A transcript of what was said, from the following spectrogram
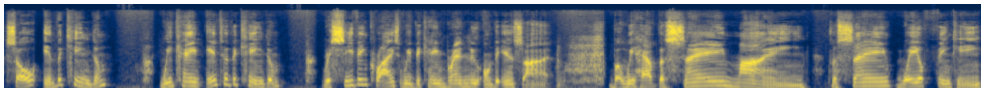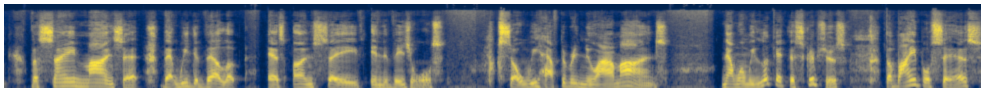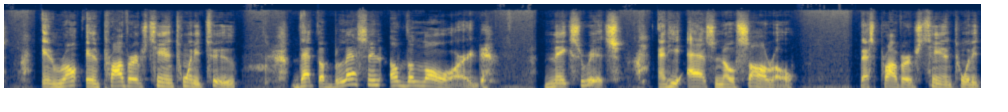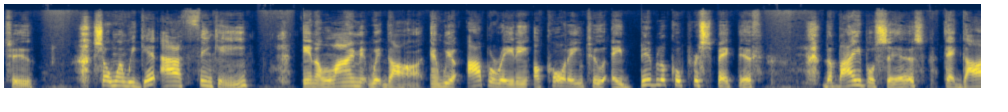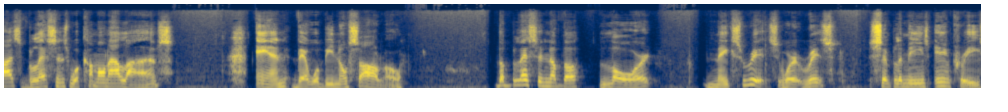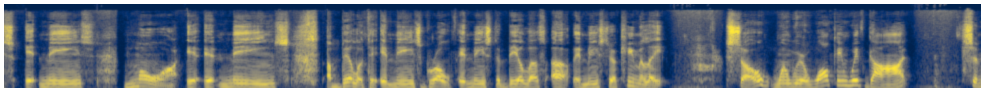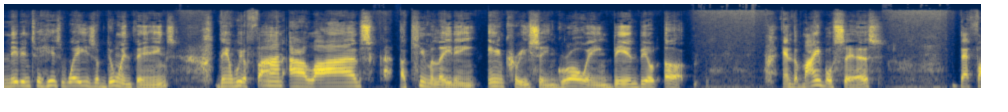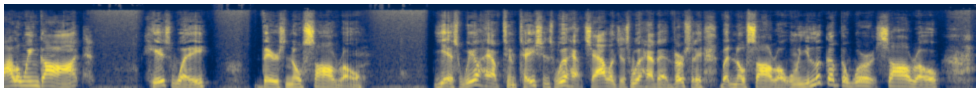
So in the kingdom, we came into the kingdom receiving Christ, we became brand new on the inside. But we have the same mind the same way of thinking, the same mindset that we develop as unsaved individuals. So we have to renew our minds. Now, when we look at the scriptures, the Bible says in, in Proverbs 10 22 that the blessing of the Lord makes rich and he adds no sorrow. That's Proverbs 10 22. So when we get our thinking in alignment with God and we are operating according to a biblical perspective, the Bible says that God's blessings will come on our lives and there will be no sorrow. The blessing of the Lord makes rich. Word rich simply means increase. It means more. It, it means ability. It means growth. It means to build us up. It means to accumulate. So when we're walking with God, submitting to His ways of doing things, then we'll find our lives accumulating, increasing, growing, being built up. And the Bible says that following God, His way, there's no sorrow. Yes, we'll have temptations, we'll have challenges, we'll have adversity, but no sorrow. When you look up the word sorrow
